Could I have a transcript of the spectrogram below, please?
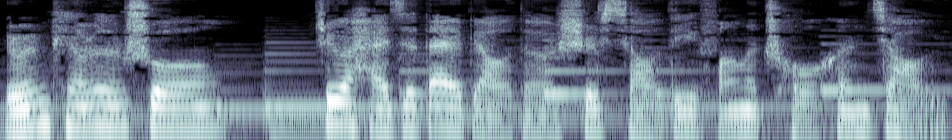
有人评论说，这个孩子代表的是小地方的仇恨教育，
